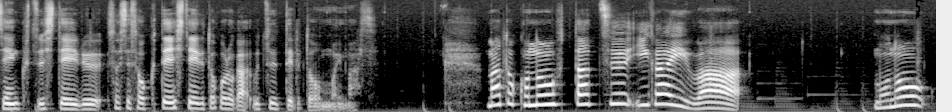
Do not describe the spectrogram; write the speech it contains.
前屈しているそして測定しているところが映ってると思います、まあ、あとこの2つ以外はもの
